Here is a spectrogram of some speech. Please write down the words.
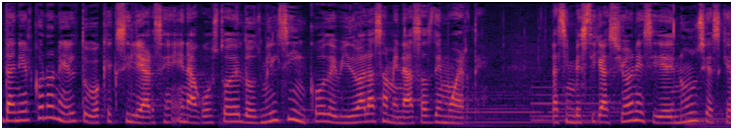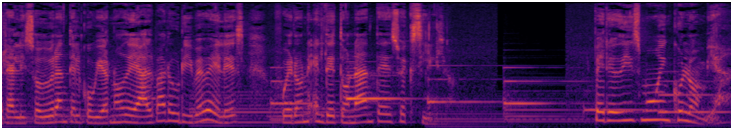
Daniel Coronel tuvo que exiliarse en agosto del 2005 debido a las amenazas de muerte. Las investigaciones y denuncias que realizó durante el gobierno de Álvaro Uribe Vélez fueron el detonante de su exilio. Periodismo en Colombia.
